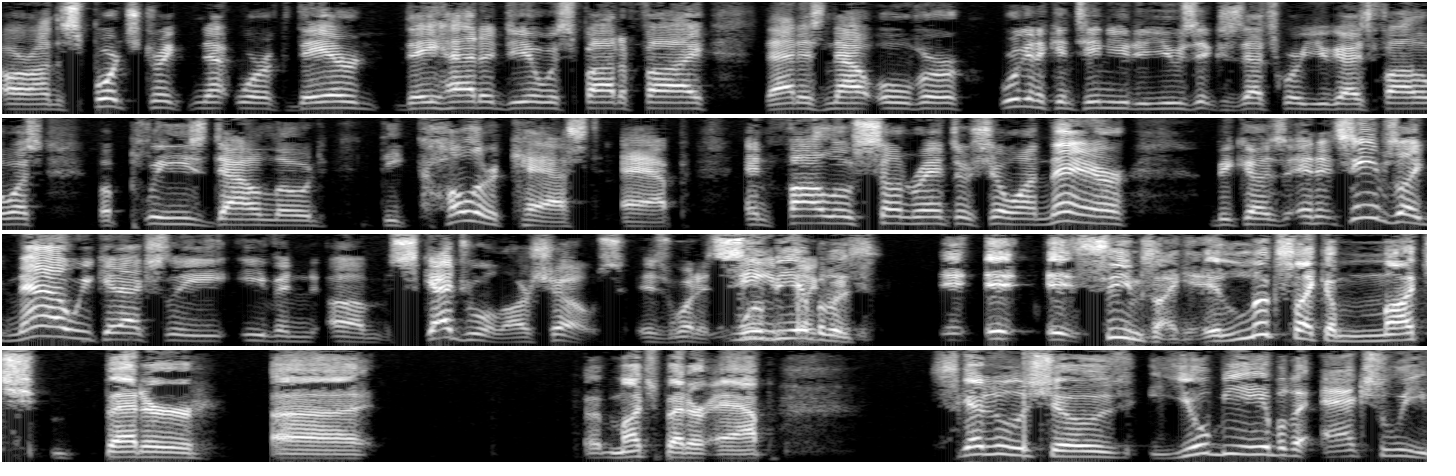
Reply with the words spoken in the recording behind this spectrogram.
are on the Sports Drink Network. There, they had a deal with Spotify. That is now over. We're going to continue to use it because that's where you guys follow us. But please download the Colorcast app and follow Son Ranto Show on there because. And it seems like now we could actually even um, schedule our shows. Is what it seems. We'll be able we to. It, it it seems like it. It looks like a much better uh, a much better app. Schedule the shows. You'll be able to actually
